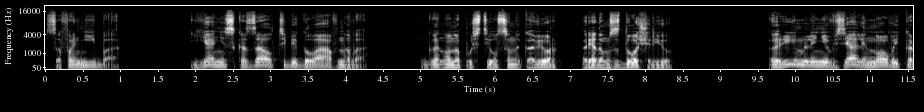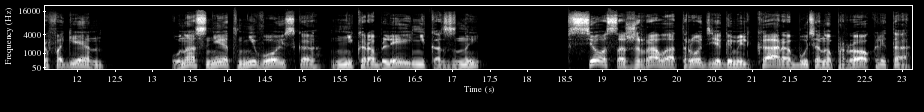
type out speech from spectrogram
Сафониба. «Я не сказал тебе главного». Ганон опустился на ковер рядом с дочерью. «Римляне взяли новый Карфаген. У нас нет ни войска, ни кораблей, ни казны. Все сожрало отродье Гамилькара, будь оно проклято.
